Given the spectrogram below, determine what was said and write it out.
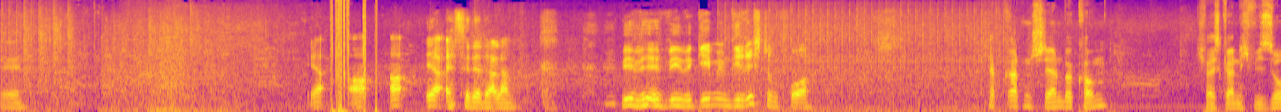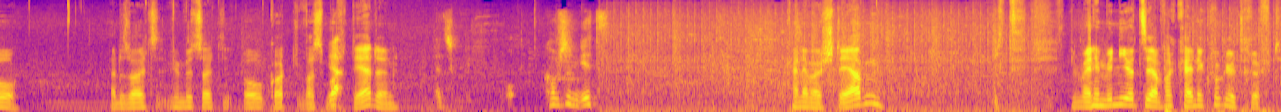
Okay. Ja, ah, ah, ja, jetzt ist er da lang. Wir, wir, wir geben ihm die Richtung vor. Ich habe gerade einen Stern bekommen. Ich weiß gar nicht wieso. Ja, du solltest, wir müssen sollten, oh Gott, was Ja. macht der denn? Jetzt, oh, komm schon, jetzt. Kann er mal sterben? Ich, meine Mini-Uzi einfach keine Kugel trifft.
